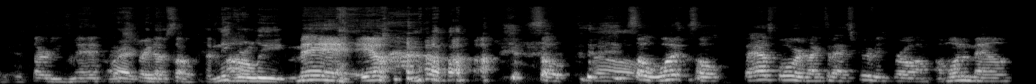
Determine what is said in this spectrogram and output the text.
in, the 30s, man. Like, Right. straight up. So, the Negro League. man, yeah. so, No. so what? So fast forward like to that scrimmage, bro. I'm, I'm on the mound,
